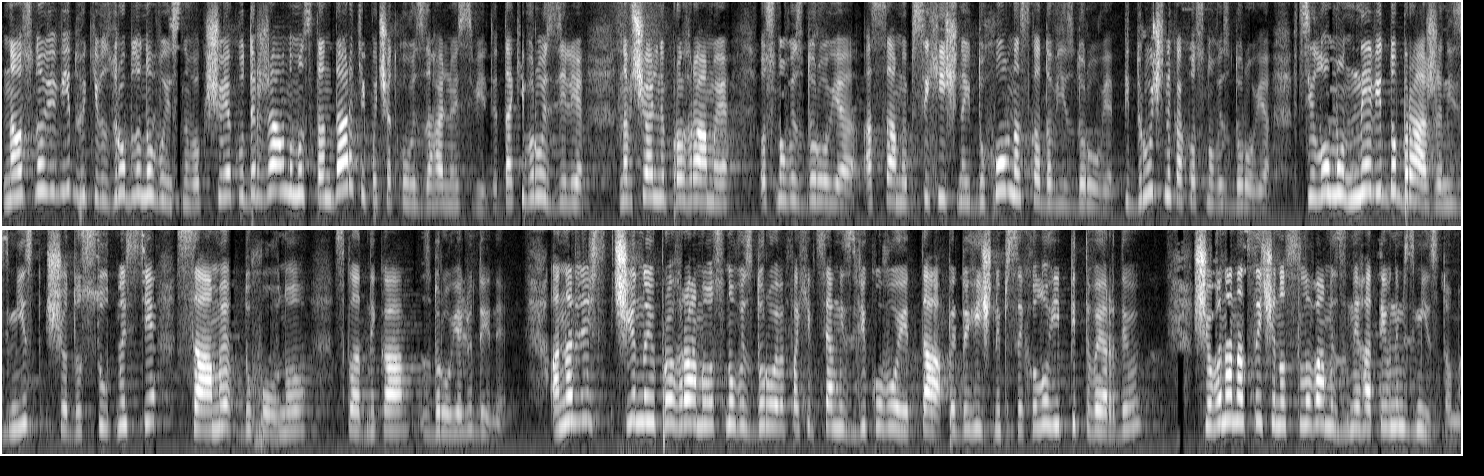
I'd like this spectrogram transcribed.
На основі відгуків зроблено висновок, що як у державному стандарті початкової загальної освіти, так і в розділі навчальної програми основи здоров'я, а саме психічна і духовна складові здоров'я, підручниках основи здоров'я, в цілому не відображений зміст щодо сутності саме духовного складника здоров'я людини. Аналіз чинної програми основи здоров'я фахівцями з вікової та педагогічної психології підтвердив, що вона насичена словами з негативним змістом,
